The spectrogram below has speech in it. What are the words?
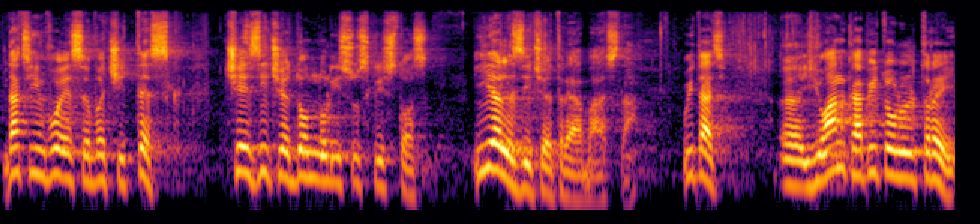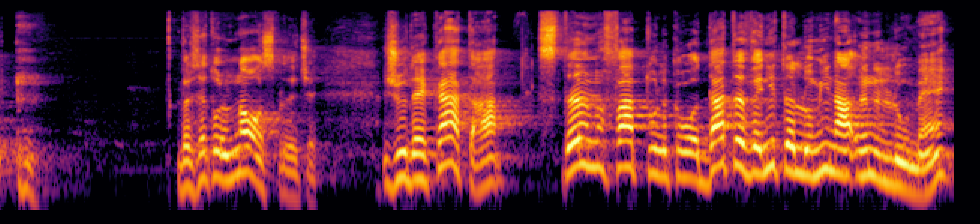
dați-mi voie să vă citesc ce zice Domnul Isus Hristos. El zice treaba asta. Uitați, uh, Ioan capitolul 3, versetul 19. Judecata stă în faptul că odată venită lumina în lume,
